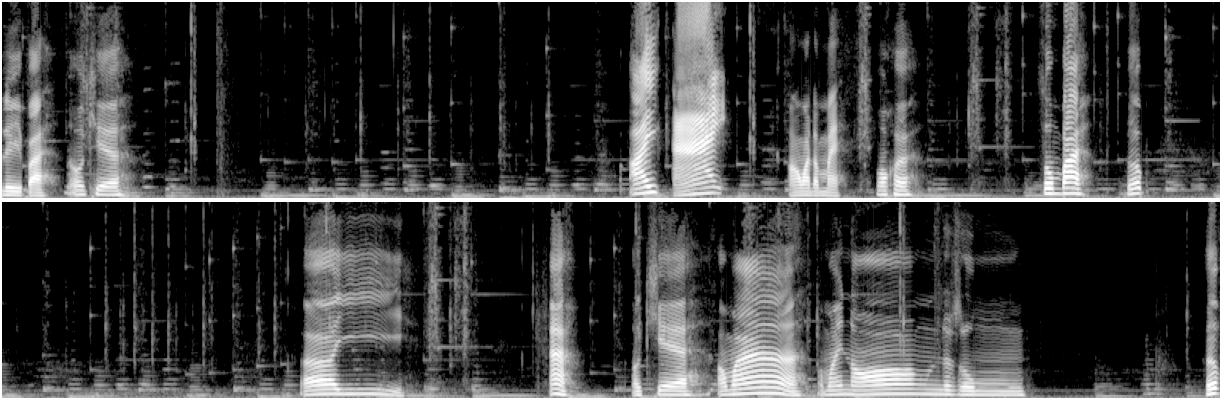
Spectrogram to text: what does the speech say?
เลยไป โอเค ไอ้ไอ้เอามาทำไม โอเคซุ่มไปปึ๊บ เอ้ยอะ โอเค เอามา เอาไม้น้องซุ่มฮึบ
